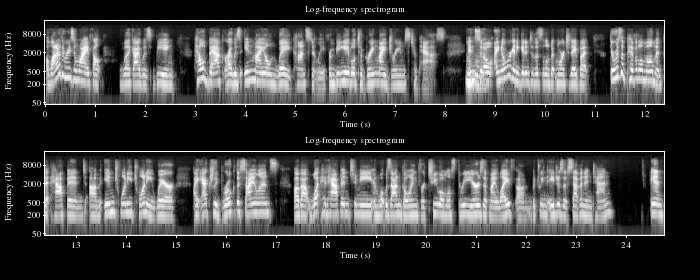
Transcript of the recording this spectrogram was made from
a lot of the reason why I felt like I was being held back or I was in my own way constantly from being able to bring my dreams to pass. Mm-hmm. And so I know we're going to get into this a little bit more today, but there was a pivotal moment that happened um, in 2020 where I actually broke the silence about what had happened to me and what was ongoing for two, almost three years of my life um, between the ages of seven and 10. And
